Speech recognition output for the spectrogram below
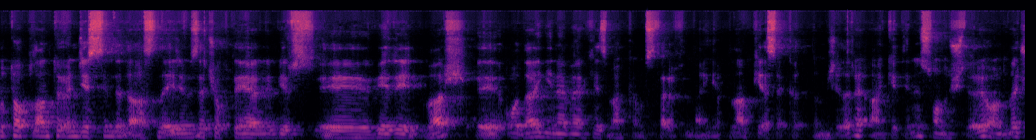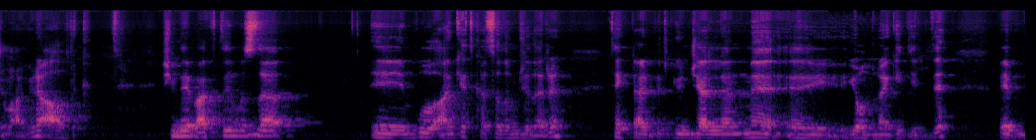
bu toplantı öncesinde de aslında elimizde çok değerli bir veri var. O da yine Merkez Bankamız tarafından yapılan piyasa katılımcıları anketinin sonuçları. Onu da Cuma günü aldık. Şimdi baktığımızda bu anket katılımcıları tekrar bir güncellenme e, yoluna gidildi ve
